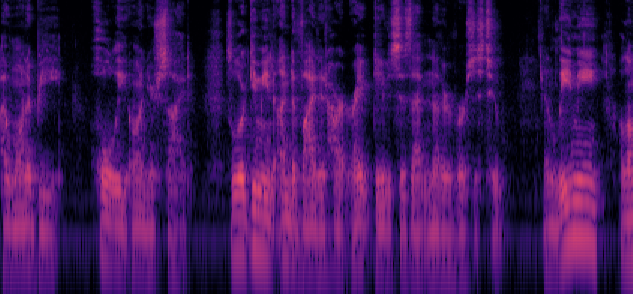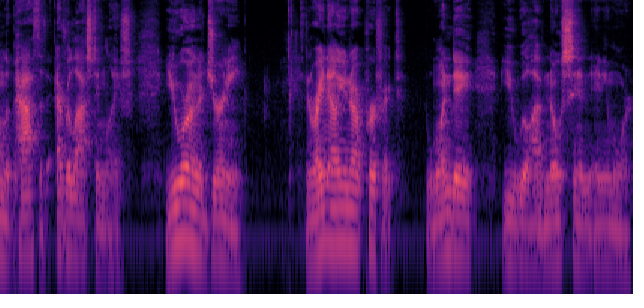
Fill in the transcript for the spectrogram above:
I want to be wholly on your side. So, Lord, give me an undivided heart, right? David says that in other verses too. And lead me along the path of everlasting life. You are on a journey, and right now you're not perfect. But one day you will have no sin anymore.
